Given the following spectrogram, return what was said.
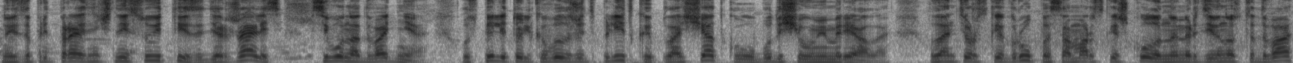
но из-за предпраздничной суеты задержались всего на два дня. Успели только выложить плиткой площадку у будущего мемориала. Волонтерская группа Самарской школы номер 92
